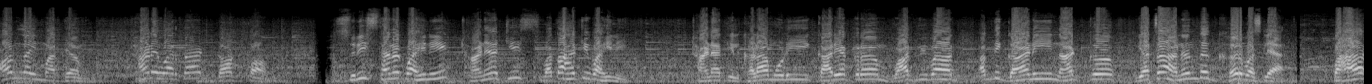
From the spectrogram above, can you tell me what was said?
ऑनलाईन माध्यम ठाणे वार्ता डॉट कॉम. श्री स्थानक वाहिनी ठाण्याची स्वतःची वाहिनी. ठाण्यातील घडामोडी कार्यक्रम वादविवाद अगदी गाणी नाटकं याचा आनंद घर बसल्या. पहा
